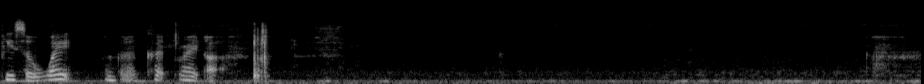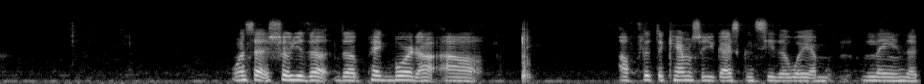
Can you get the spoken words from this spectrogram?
piece of white. I'm going to cut right off. Once I show you the, the pegboard, I'll, I'll, I'll flip the camera so you guys can see the way I'm laying the,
